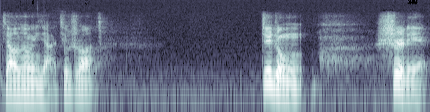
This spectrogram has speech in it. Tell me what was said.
交通一下，就是说，这种试炼，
